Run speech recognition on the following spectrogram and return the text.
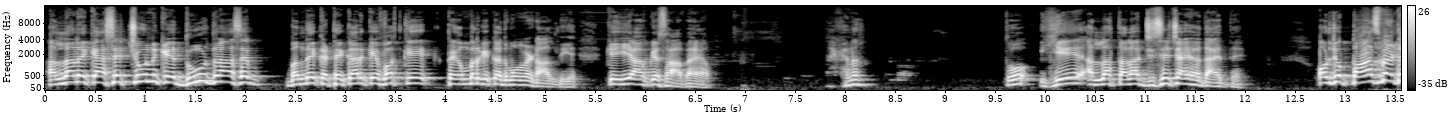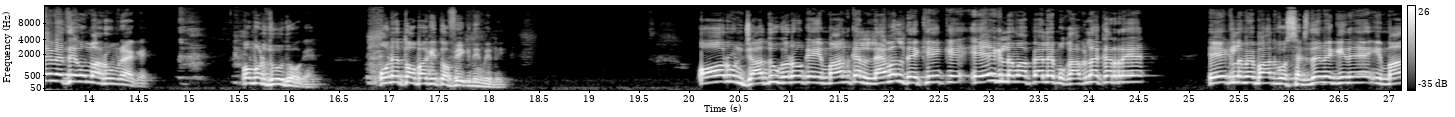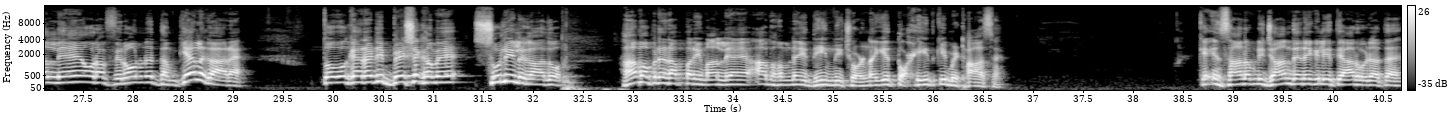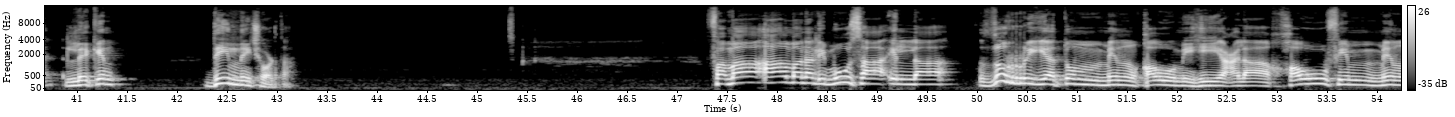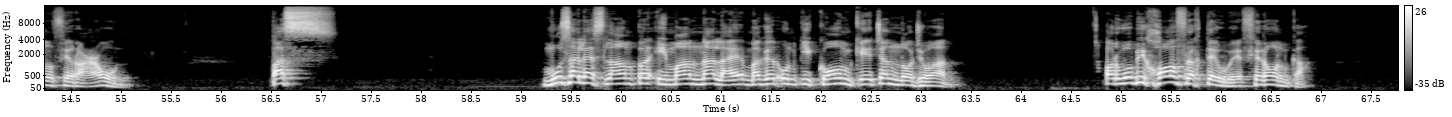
اللہ نے کیسے چن کے دور دراز سے بندے کٹھے کر کے وقت کے پیغمبر کے قدموں میں ڈال دیے کہ یہ آپ کے صاحب ہیں آپ۔ دیکھیں نا۔ تو یہ اللہ تعالیٰ جسے چاہے ہدایت دے۔ اور جو پاس بیٹھے ہوئے تھے وہ محروم رہ گئے۔ وہ مردود ہو گئے۔ انہیں توبہ کی توفیق نہیں ملی۔ اور ان جادوگروں کے ایمان کا لیول دیکھیں کہ ایک لمحہ پہلے مقابلہ کر رہے ہیں، ایک لمحے بعد وہ سجدے میں گرے ہیں، ایمان لے آئے اور اب فرون انہیں دھمکیاں لگا رہا ہے۔ تو وہ کہہ رہا ہے جی بے شک ہمیں سولی لگا دو۔ ہم اپنے رب پر ایمان لے آئے، اب ہم نے دین نہیں چھوڑنا، یہ توحید کی مٹھاس ہے۔ کہ انسان اپنی جان دینے کے لیے تیار ہو جاتا ہے، لیکن دین نہیں چھوڑتا۔ فما آمن علی موسا اللہ ذریتم من قومه على خوف من فرعون۔ پس موسا علیہ السلام پر ایمان نہ لائے مگر ان کی قوم کے چند نوجوان اور وہ بھی خوف رکھتے ہوئے فرون کا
